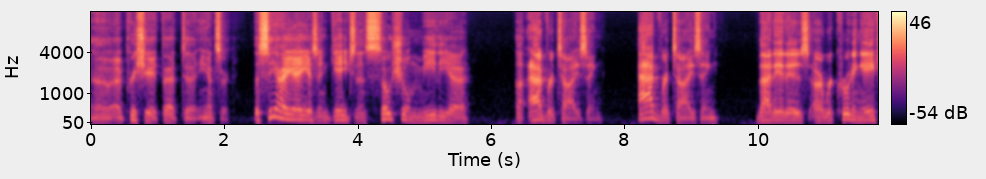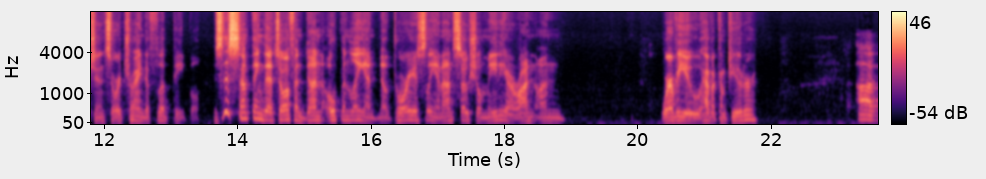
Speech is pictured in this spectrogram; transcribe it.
Uh, I appreciate that uh, answer. The CIA is engaged in social media uh, advertising, advertising that it is uh, recruiting agents or trying to flip people. Is this something that's often done openly and notoriously and on social media or on on wherever you have a computer? Uh,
